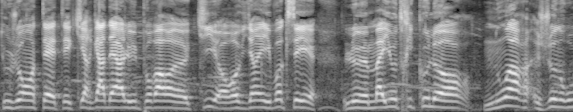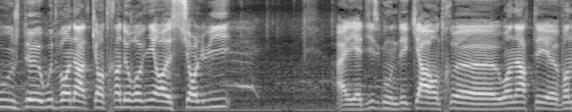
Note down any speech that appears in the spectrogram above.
toujours en tête et qui regarde derrière lui pour voir euh, qui revient. Et il voit que c'est le maillot tricolore noir, jaune, rouge de Wood Van Aert qui est en train de revenir euh, sur lui. Allez, il y a 10 secondes d'écart entre Van Aert et, Van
